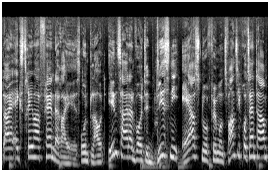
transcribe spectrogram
da er extremer Fan der Reihe ist. Und laut Insidern wollte Disney erst nur 25% haben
